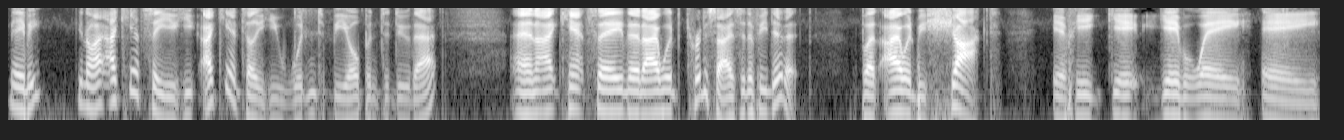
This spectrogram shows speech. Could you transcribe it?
maybe. You know, I, I can't say you, he, I can't tell you he wouldn't be open to do that, and I can't say that I would criticize it if he did it, but I would be shocked if he gave gave away a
